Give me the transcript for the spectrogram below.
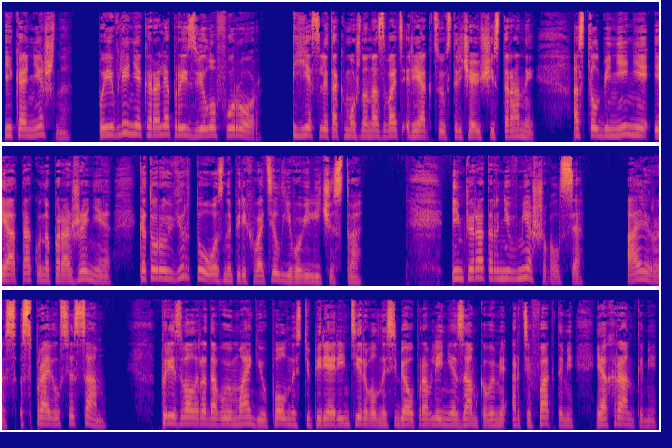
И, конечно, появление короля произвело фурор, если так можно назвать реакцию встречающей стороны, остолбенение и атаку на поражение, которую виртуозно перехватил его величество. Император не вмешивался. Альрос справился сам призвал родовую магию, полностью переориентировал на себя управление замковыми артефактами и охранками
